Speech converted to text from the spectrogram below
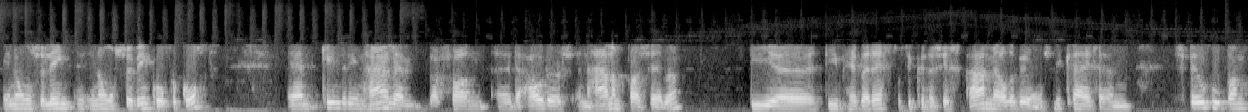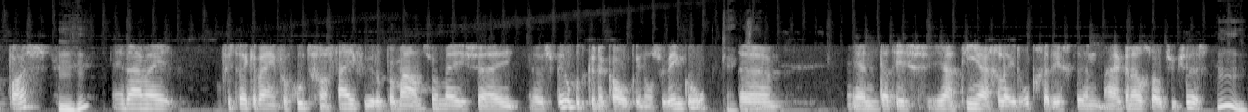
in onze, link, in onze winkel verkocht. En kinderen in Haarlem, waarvan uh, de ouders een Haarlempas hebben, die, uh, die hebben recht of die kunnen zich aanmelden bij ons. Die krijgen een speelgoedbankpas. Mm -hmm. En daarmee verstrekken wij een vergoed van 5 euro per maand, waarmee zij speelgoed kunnen kopen in onze winkel. En dat is ja, tien jaar geleden opgericht en eigenlijk een heel groot succes. Hmm.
